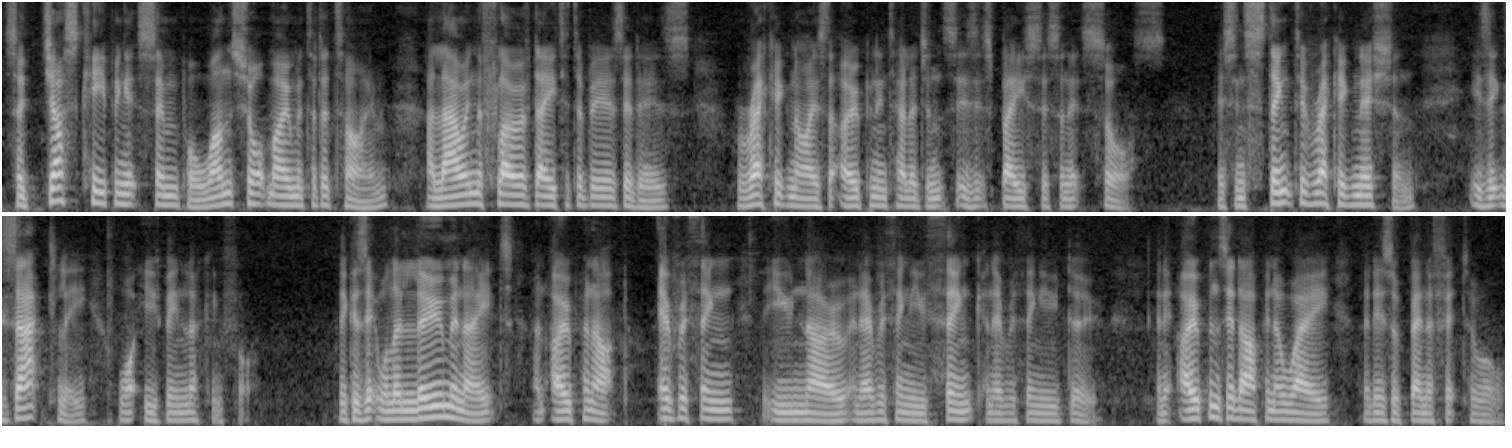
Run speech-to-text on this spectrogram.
So just keeping it simple, one short moment at a time, allowing the flow of data to be as it is, recognize that open intelligence is its basis and its source. This instinctive recognition is exactly what you've been looking for because it will illuminate and open up everything that you know and everything you think and everything you do. And it opens it up in a way that is of benefit to all.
